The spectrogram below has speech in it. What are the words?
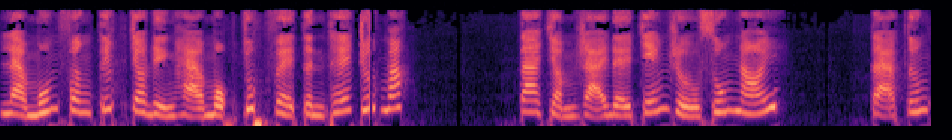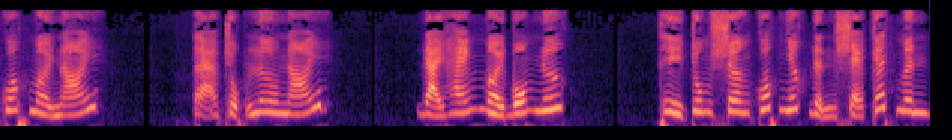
là muốn phân tích cho Điện Hạ một chút về tình thế trước mắt. Ta chậm rãi để chén rượu xuống nói. tả tướng quốc mời nói. tả trục lưu nói. Đại Hán mời bốn nước. Thì Trung Sơn quốc nhất định sẽ kết minh.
